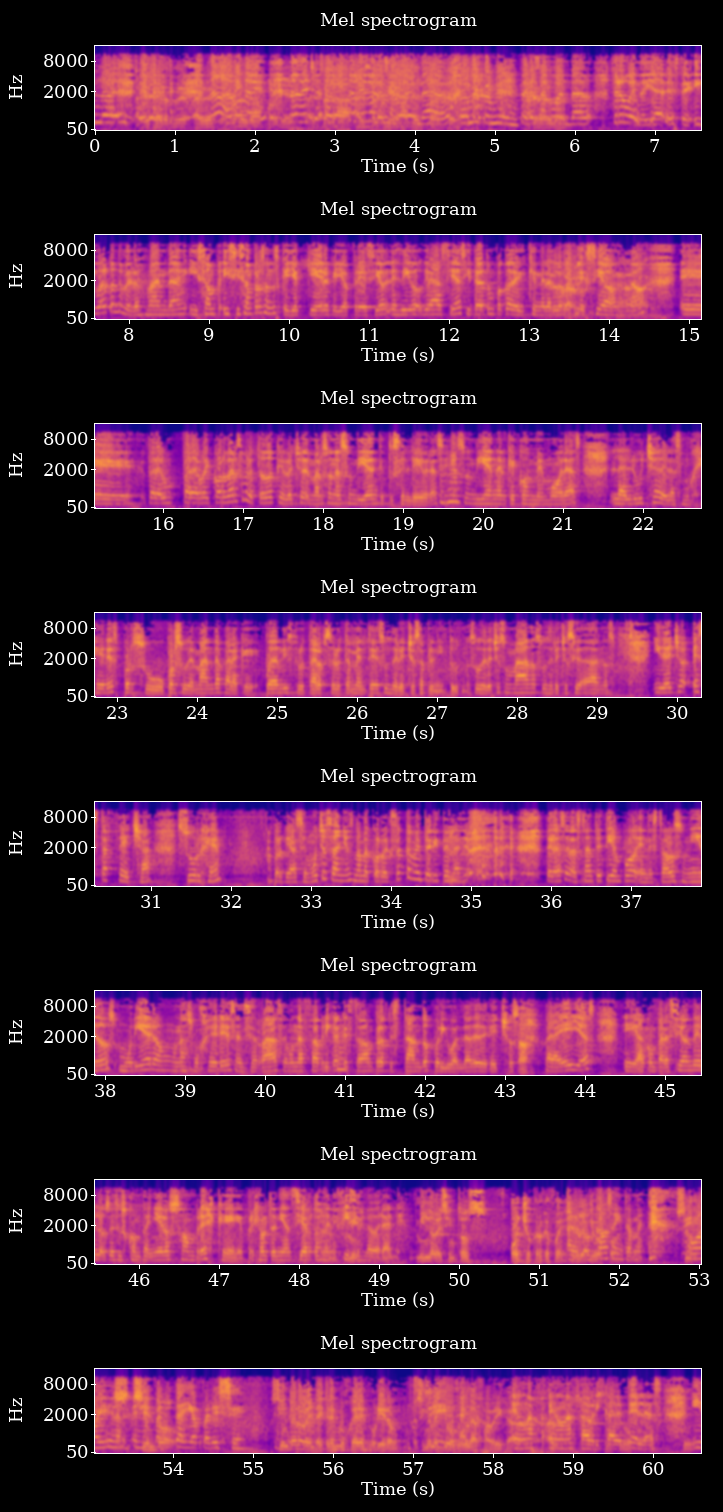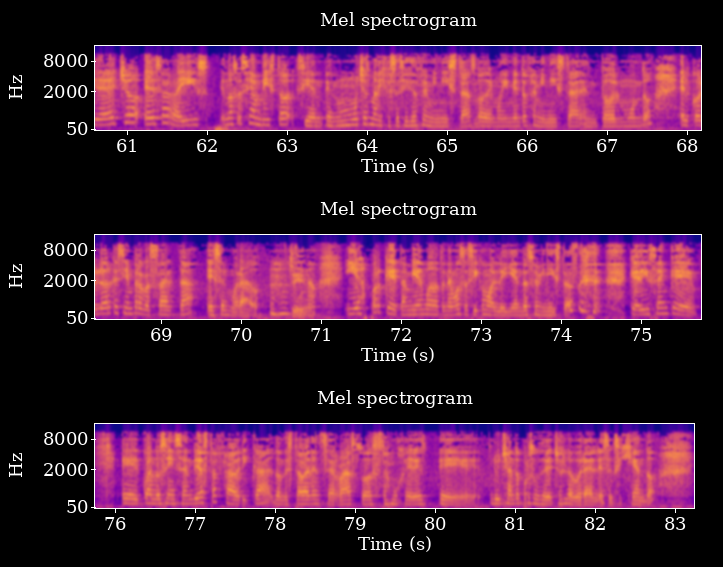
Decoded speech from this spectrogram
lo he hecho. Alberto, Alberto No, a mí también, no, de hecho, a mí también mirada han al mandado. También. Me los han mandado. Pero bueno, ya, este, igual cuando me los mandan y son, y si son personas que yo quiero, que yo aprecio, les digo gracias y trato un poco de generar la reflexión, claro. ¿no? Eh, para, para recordar sobre todo que el 8 de marzo no es un día en que tú celebras, sino es un día en el que conmemoras la lucha de las mujeres por su, por su demanda para que puedan disfrutar absolutamente de sus derechos a plenitud, ¿no? Sus derechos humanos, sus derechos ciudadanos. Y de hecho, esta fecha surge porque hace muchos años, no me acuerdo exactamente ahorita el año, pero hace bastante tiempo en Estados Unidos murieron unas mujeres encerradas en una fábrica que estaban protestando por igualdad de derechos Ah. para ellas, eh, a comparación de los de sus compañeros hombres que, por ejemplo, tenían ciertos Claro. beneficios Mi- laborales. 1908 creo que fue. si A no ver, me lo buscamos en internet. Sí, Como ahí en la, en la ciento- pantalla aparece. 193 mujeres murieron, si no me Sí, equivoco, en una fábrica. En una, Ah, en una sí, sí, fábrica me de telas. Sí. Y de hecho, esa raíz, no sé si han visto, si en, en muchas manifestaciones feministas o del movimiento feminista en todo el mundo, el color que siempre resalta es el morado. Sí. ¿no? Y es porque también, bueno, tenemos así como leyendas feministas que dicen que eh, cuando se incendió esta fábrica, donde estaban encerradas todas estas mujeres eh, luchando por sus derechos laborales, exigiendo,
